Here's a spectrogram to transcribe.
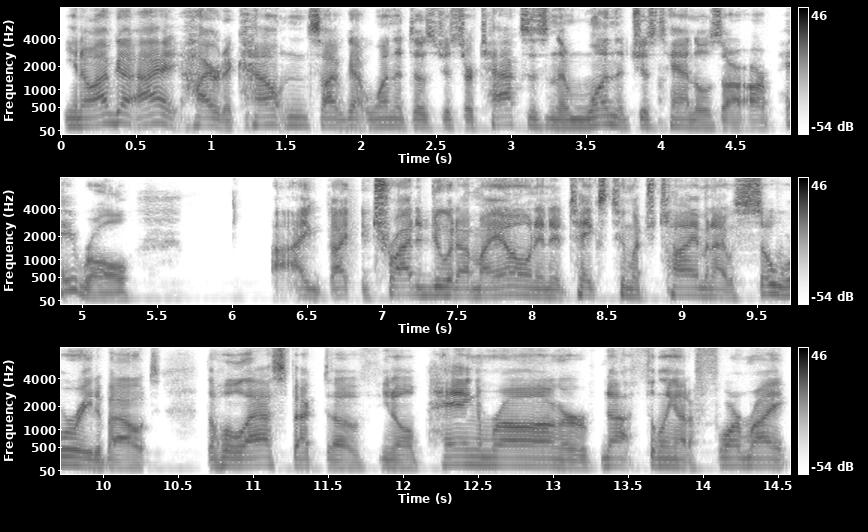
you know, I've got I hired accountants. I've got one that does just our taxes, and then one that just handles our, our payroll. I, I try to do it on my own, and it takes too much time. And I was so worried about the whole aspect of you know paying them wrong or not filling out a form right.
